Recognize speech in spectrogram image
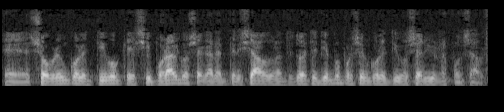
eh, sobre un colectivo que si por algo se ha caracterizado durante todo este tiempo por ser un colectivo serio y responsable.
